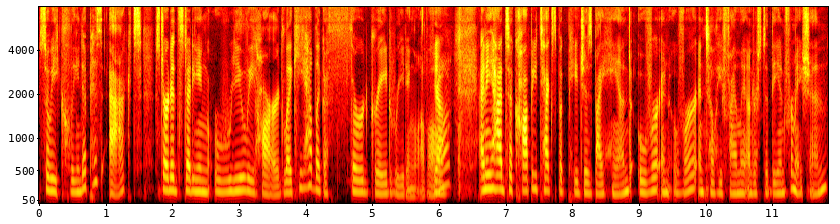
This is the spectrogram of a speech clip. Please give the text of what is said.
So he cleaned up his act, started studying really hard. Like he had like a third grade reading level. Yeah. And he had to copy textbook pages by hand over and over until he finally understood the information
